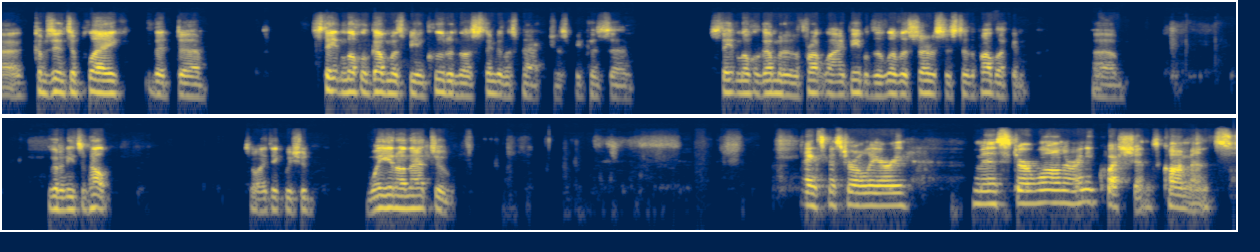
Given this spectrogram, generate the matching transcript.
uh, comes into play, that state and local governments be included in those stimulus packages because state and local government are the frontline people to deliver services to the public and um, we're gonna need some help. So I think we should weigh in on that too. Thanks, Mr. O'Leary. Mr. Wallner, any questions, comments?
